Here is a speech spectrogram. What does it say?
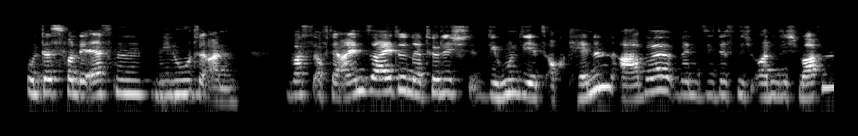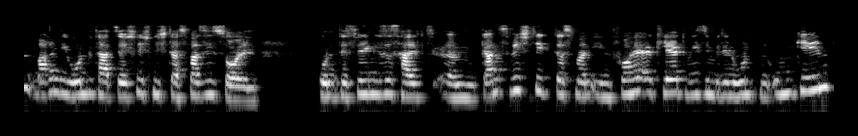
Und das von der ersten Minute an. Was auf der einen Seite natürlich die Hunde jetzt auch kennen, aber wenn sie das nicht ordentlich machen, machen die Hunde tatsächlich nicht das, was sie sollen. Und deswegen ist es halt ähm, ganz wichtig, dass man ihnen vorher erklärt, wie sie mit den Hunden umgehen.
